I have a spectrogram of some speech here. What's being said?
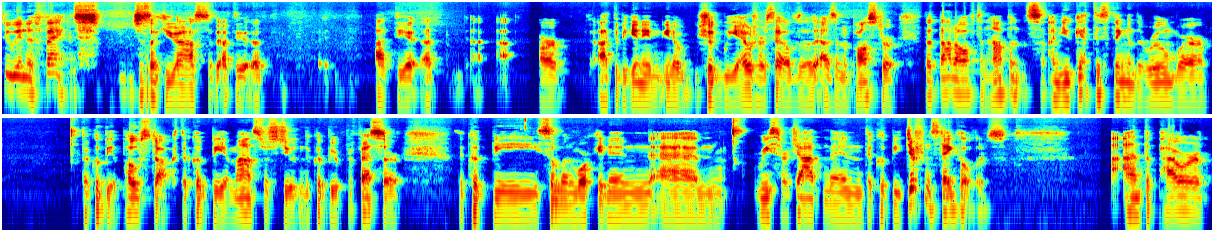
to, in effect, just like you asked at the at, the at, at, or at the beginning, you know, should we out ourselves as an imposter? That that often happens, and you get this thing in the room where there could be a postdoc, there could be a master student, there could be a professor, there could be someone working in um, research admin, there could be different stakeholders. And the power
